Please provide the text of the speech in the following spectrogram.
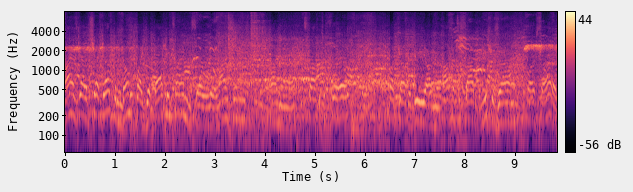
Lions got to check up and don't quite get back in time, and so the line change on the stoppage of play. Puck drop will be on the offensive side of the neutral zone, far side.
